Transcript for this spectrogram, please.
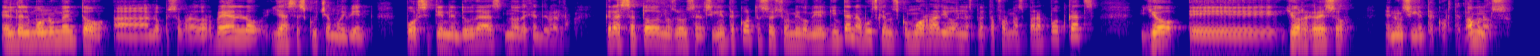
El del monumento a López Obrador, véanlo, ya se escucha muy bien. Por si tienen dudas, no dejen de verlo. Gracias a todos, nos vemos en el siguiente corte. Soy su amigo Miguel Quintana, búsquenos como radio en las plataformas para podcasts. Yo, eh, yo regreso en un siguiente corte. Vámonos.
